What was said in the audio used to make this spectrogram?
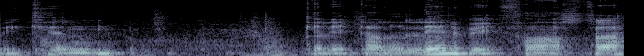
we can get it done a little bit faster.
